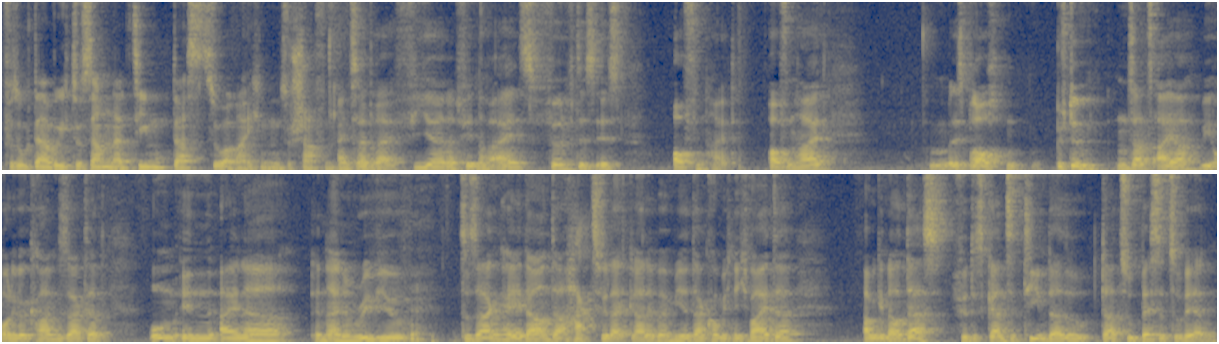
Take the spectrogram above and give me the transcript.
versucht da wirklich zusammen als Team das zu erreichen und zu schaffen. 1, 2, 3, 4, dann fehlt noch eins. Fünftes ist Offenheit. Offenheit, es braucht bestimmt einen Satz Eier, wie Oliver Kahn gesagt hat, um in, einer, in einem Review zu sagen, hey, da und da hackt es vielleicht gerade bei mir, da komme ich nicht weiter. Aber genau das führt das ganze Team dazu, dazu, besser zu werden.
